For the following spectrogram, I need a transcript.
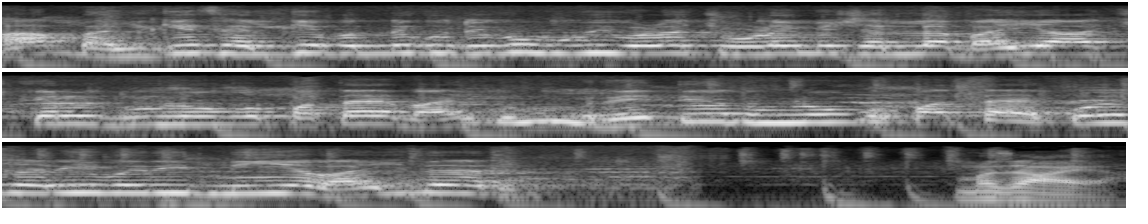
आप हल्के से हल्के बंदे को देखो वो भी बड़ा चौड़े में चल रहा है। भाई आजकल तुम लोगों को पता है भाई तुम रहते हो तुम लोगों को पता है। कोई गरीब वरीब नहीं है भाई इधर। मज़ा आया।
